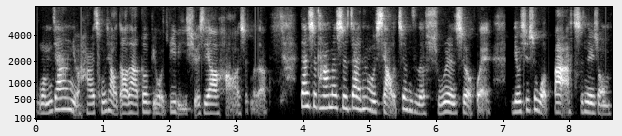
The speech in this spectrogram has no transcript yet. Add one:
我们家的女孩从小到大都比我弟弟学习要好啊什么的。但是他们是在那种小镇子的熟人社会，尤其是我爸是那种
